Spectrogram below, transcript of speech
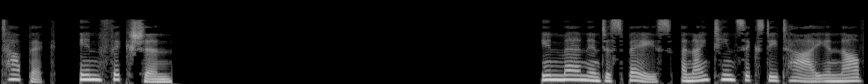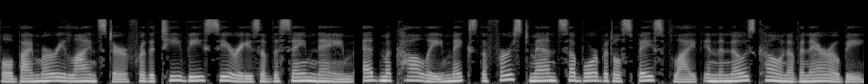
Topic. In fiction In Men into Space, a 1960 tie-in novel by Murray Leinster for the TV series of the same name, Ed McCauley makes the first manned suborbital spaceflight in the nose cone of an Aerobee.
